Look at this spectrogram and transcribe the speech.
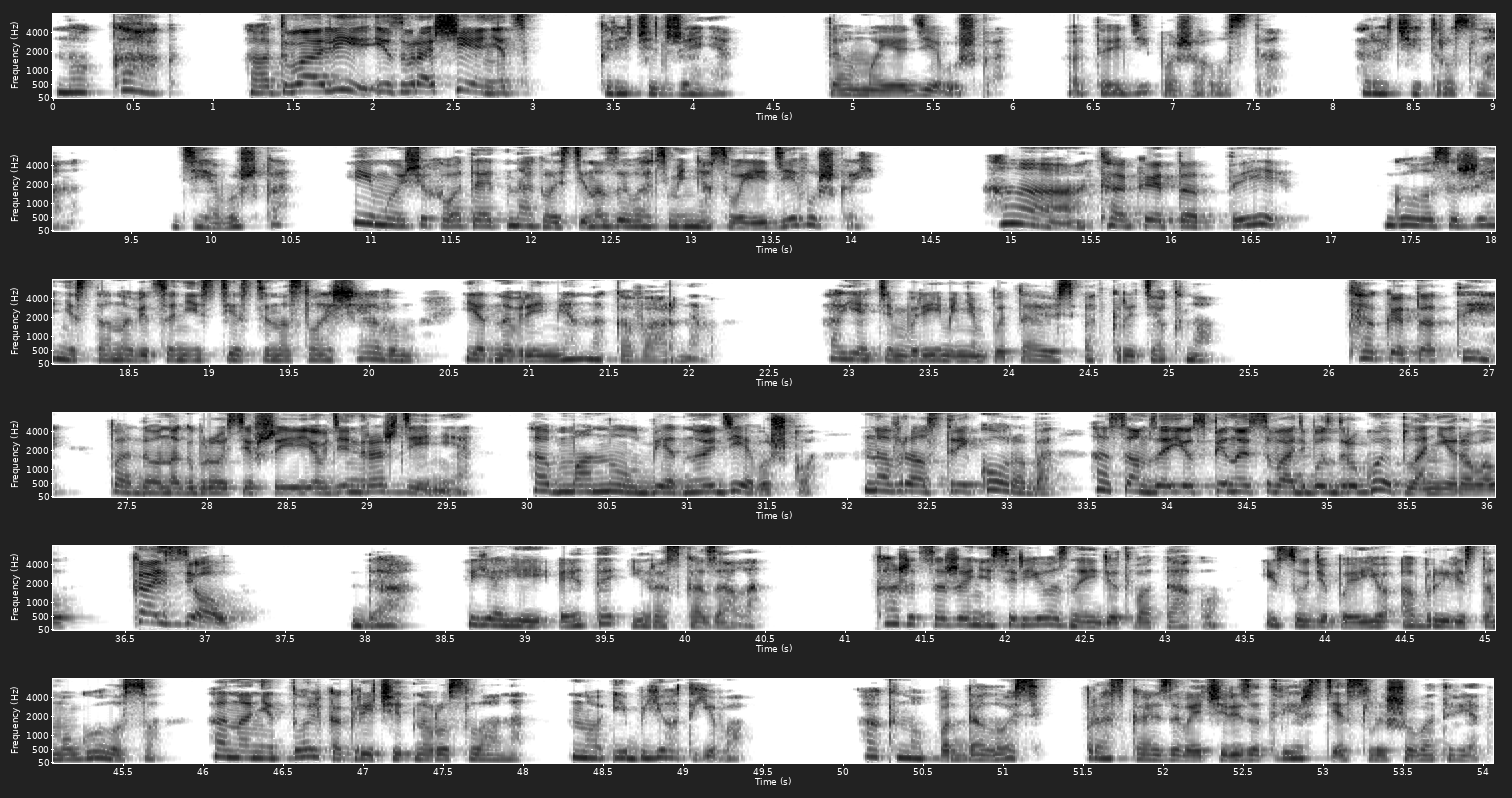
Но как?» «Отвали, извращенец!» – кричит Женя. «Там моя девушка. Отойди, пожалуйста», – рычит Руслан. «Девушка? Ему еще хватает наглости называть меня своей девушкой?» «А, так это ты?» Голос Жени становится неестественно слащавым и одновременно коварным. А я тем временем пытаюсь открыть окно. «Так это ты, подонок, бросивший ее в день рождения?» Обманул бедную девушку, наврал с три короба, а сам за ее спиной свадьбу с другой планировал. Козел!» Да, я ей это и рассказала. Кажется, Женя серьезно идет в атаку, и, судя по ее обрывистому голосу, она не только кричит на Руслана, но и бьет его. Окно поддалось. Проскальзывая через отверстие, слышу в ответ.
